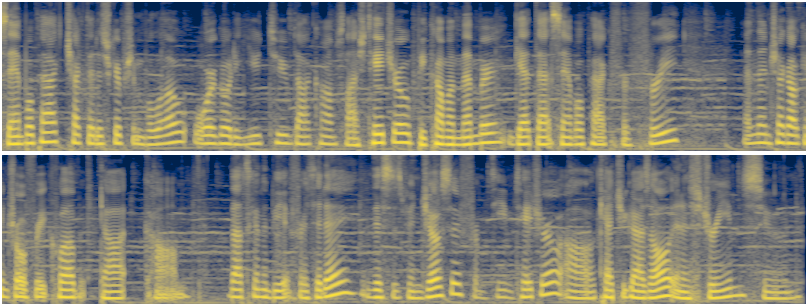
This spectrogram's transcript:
Sample Pack, check the description below or go to youtube.com slash Tetro, become a member, get that sample pack for free, and then check out controlfreakclub.com. That's going to be it for today. This has been Joseph from Team Tetro. I'll catch you guys all in a stream soon.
